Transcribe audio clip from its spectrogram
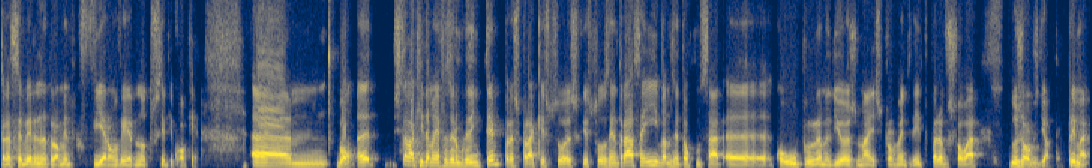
para saberem naturalmente que vieram ver noutro sítio qualquer. Um, bom, uh, estava aqui também a fazer um bocadinho de tempo para esperar que as pessoas, que as pessoas entrassem e vamos então começar uh, com o programa de hoje, mais propriamente dito, para vos falar dos jogos de ontem. Primeiro,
